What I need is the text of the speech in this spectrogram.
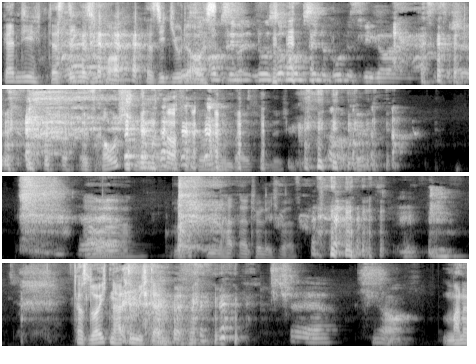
Gandhi, das Ding ist super. Das sieht gut nur aus. So in, nur so kommst du in die Bundesliga. Oder? Das ist so schön. Das rauscht immer genau. nebenbei, finde ich. Okay. Aber Leuchten hat natürlich was. Das Leuchten hatte mich dann. ja. Meine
